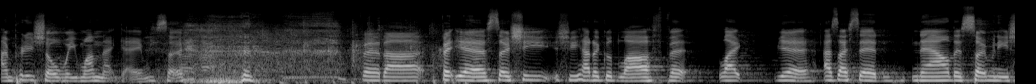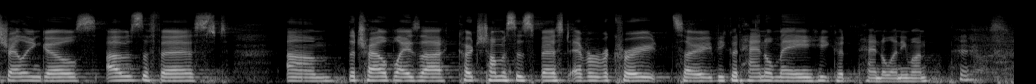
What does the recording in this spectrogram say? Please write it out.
I'm pretty sure we won that game. So, but uh, but yeah, so she she had a good laugh. But like yeah, as I said, now there's so many Australian girls. I was the first. Um, the trailblazer, Coach Thomas's first ever recruit. So if he could handle me, he could handle anyone.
